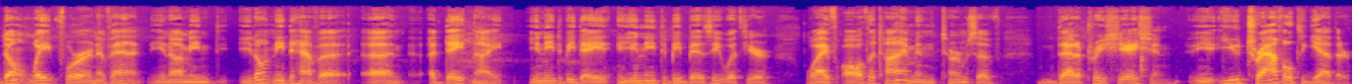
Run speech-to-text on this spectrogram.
Don't wait for an event. You know, I mean, you don't need to have a a, a date night. You need to be date. You need to be busy with your wife all the time in terms of that appreciation. You, you travel together.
